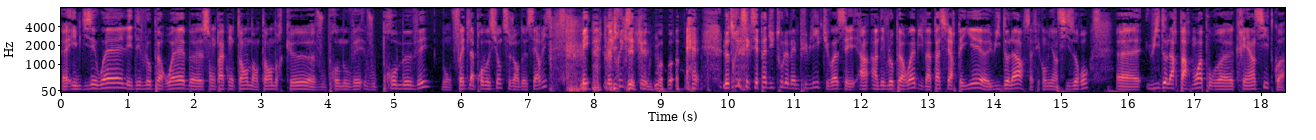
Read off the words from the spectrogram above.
il me disait ouais, les développeurs web sont pas contents d'entendre que vous promouvez, vous promeuvez, bon, faites la promotion de ce genre de service. Mais le truc c'est que le truc c'est que c'est pas du tout le même public. Tu vois, c'est un, développeur web, il va pas se faire payer 8 dollars, ça fait combien 6 euros, 8 dollars par mois pour créer un site quoi.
